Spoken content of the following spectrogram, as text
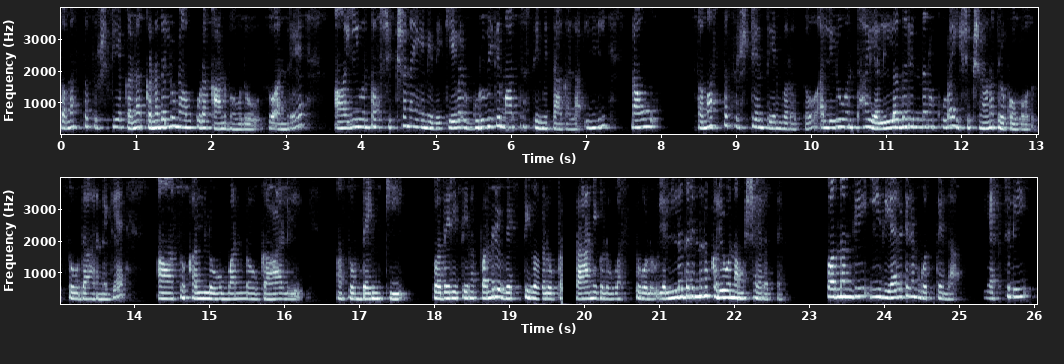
ಸಮಸ್ತ ಸೃಷ್ಟಿಯ ಕಣ ಕಣದಲ್ಲೂ ನಾವು ಕೂಡ ಕಾಣಬಹುದು. ಸೊ ಅಂದ್ರೆ ಈ ಒಂದು ಶಿಕ್ಷಣ ಏನಿದೆ, ಕೇವಲ ಗುರುವಿಗೆ ಮಾತ್ರ ಸೀಮಿತ ಆಗಲ್ಲ. ಇಲ್ಲಿ ನಾವು ಸಮಸ್ತ ಸೃಷ್ಟಿ ಅಂತ ಏನ್ ಬರುತ್ತೋ, ಅಲ್ಲಿರುವಂತಹ ಎಲ್ಲದರಿಂದನೂ ಕೂಡ ಈ ಶಿಕ್ಷಣವನ್ನ ತಿಳ್ಕೊಬಹುದು. ಸೊ ಉದಾಹರಣೆಗೆ, ಆ ಸೊ ಕಲ್ಲು, ಮಣ್ಣು, ಗಾಳಿ ಸೊ ಬೆಂಕಿ ಸೊ ಅದೇ ರೀತಿ ಏನಪ್ಪಾ ಅಂದ್ರೆ ವ್ಯಕ್ತಿಗಳು, ಪ್ರಾಣಿಗಳು, ವಸ್ತುಗಳು, ಎಲ್ಲದರಿಂದನೂ ಕಲಿಯುವ ಅಂಶ ಇರುತ್ತೆ. ಸೊ ಅದ್ ನಮ್ಗೆ ಈ ರಿಯಾಲಿಟಿ ನಮ್ಗೆ ಗೊತ್ತಿಲ್ಲ. ಆಕ್ಚುಲಿ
